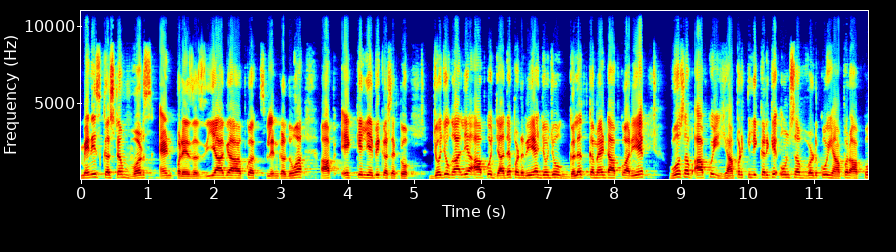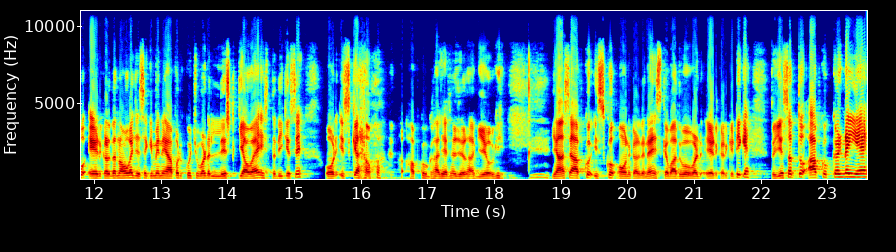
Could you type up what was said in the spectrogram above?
manage custom words and phrases ये आगे आपको एक्सप्लेन कर दूँगा। आप एक के लिए भी कर सकते हो। जो जो गालियाँ आपको ज़्यादा पड़ रही है, जो जो गलत कमेंट आपको आ रही है, वो सब आपको यहाँ पर क्लिक करके उन सब वर्ड को यहाँ पर आपको ऐड कर देना होगा। जैसे कि मैंने यहाँ पर कुछ वर्ड लिस्ट किया हुआ है इस तरीके से, और इसके अलावा आपको गालियाँ नज़र आ गई होगी। यहाँ से आपको इसको ऑन कर देना है, इसके बाद वो वर्ड ऐड करके, ठीक है? तो ये सब तो आपको करना ही है,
